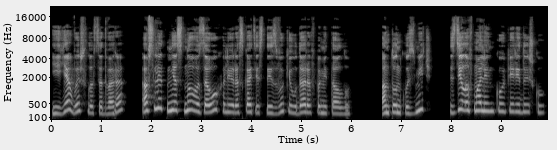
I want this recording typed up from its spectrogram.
И я вышла со двора, а вслед мне снова заухали раскатистые звуки ударов по металлу. Антон Кузьмич, сделав маленькую передышку,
